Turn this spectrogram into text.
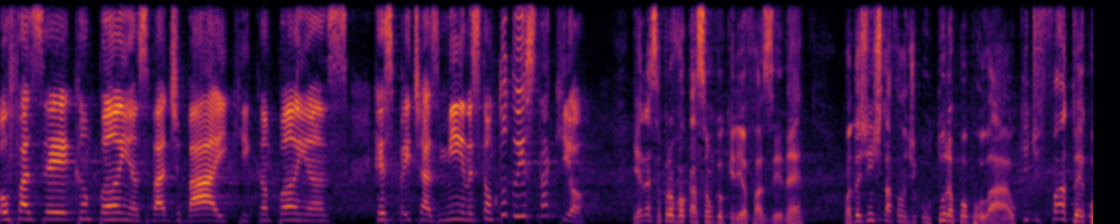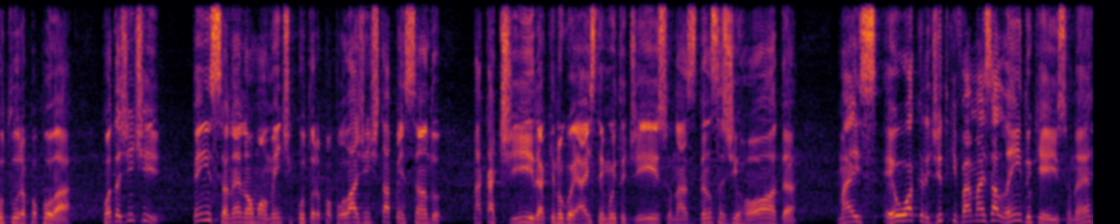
Ou fazer campanhas, vá de bike, campanhas respeite as minas. Então, tudo isso está aqui, ó. E era essa provocação que eu queria fazer, né? Quando a gente está falando de cultura popular, o que de fato é cultura popular? Quando a gente pensa, né, normalmente em cultura popular, a gente está pensando na catira, aqui no Goiás tem muito disso, nas danças de roda, mas eu acredito que vai mais além do que isso, né?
